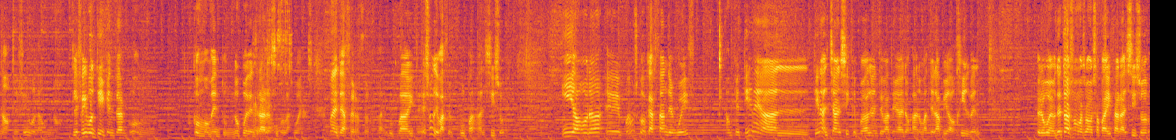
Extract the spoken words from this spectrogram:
No, Clefable aún no. Clefable tiene que entrar con con momentum, no puede entrar así por las buenas. A eso le va a hacer pupa al Scizor. Y ahora eh, podemos colocar Thunder Wave, aunque tiene al tiene al Chansey, que probablemente va a tener aromaterapia o Healbell. Pero bueno, de todas formas vamos a paralizar al Scizor.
